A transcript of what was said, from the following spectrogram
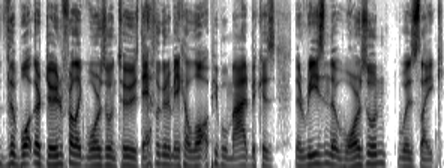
the what they're doing for like Warzone Two is definitely going to make a lot of people mad because the reason that Warzone was like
